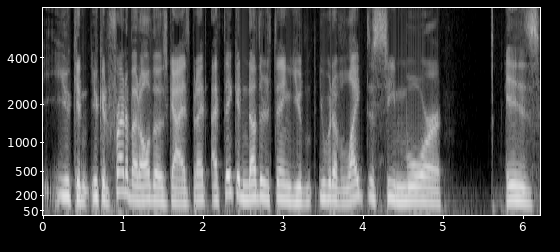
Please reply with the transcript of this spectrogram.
you can you can fret about all those guys, but I, I think another thing you you would have liked to see more is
